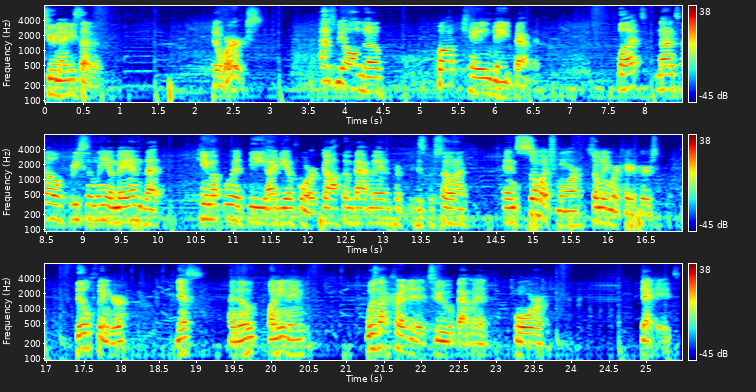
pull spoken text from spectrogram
297. It works. As we all know, Bob Kane made Batman. But not until recently, a man that came up with the idea for Gotham Batman, his persona, and so much more, so many more characters, Bill Finger, yes, I know, funny name, was not credited to Batman for decades.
